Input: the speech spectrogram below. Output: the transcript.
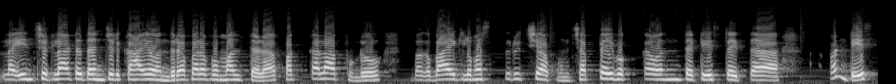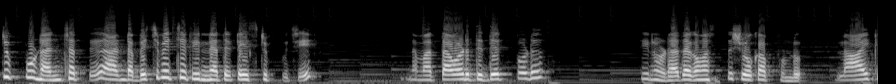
ಲ ಇಂಚಟ್ ಲಾಟದ ಅಂಚಟ್ ಕಾಯ ಒಂದು ರಪ ರಪ ಮಲ್ತಡ ಪಕ್ಕಲ ಆಪುಂಡು ಬಗ ಬಾಯಿಗ್ಲ ಮಸ್ತ್ ರುಚಿ ಆಪುಂಡು ಚಪ್ಪೆ ಐ ಬೊಕ್ಕ ಒಂತ ಟೇಸ್ಟ್ ಐತ ಪಂಡ್ ಟೇಸ್ಟ್ ಇಪ್ಪುಂಡು ಅಂಚತ್ ಅಂಡ ಬೆಚ್ಚ ಬೆಚ್ಚ ತಿನ್ನತ್ತೆ ಟೇಸ್ಟ್ ಇಪ್ಪುಜಿ ನಮ್ಮ ತವಡ್ದು ದೆಪ್ಪೊಡು ತಿನ್ನೋಡು. ಅದಾಗ ಮಸ್ತ್ ಶೋಕ್ ಆಪುಂಡು ಲಾಯ್ಕ್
